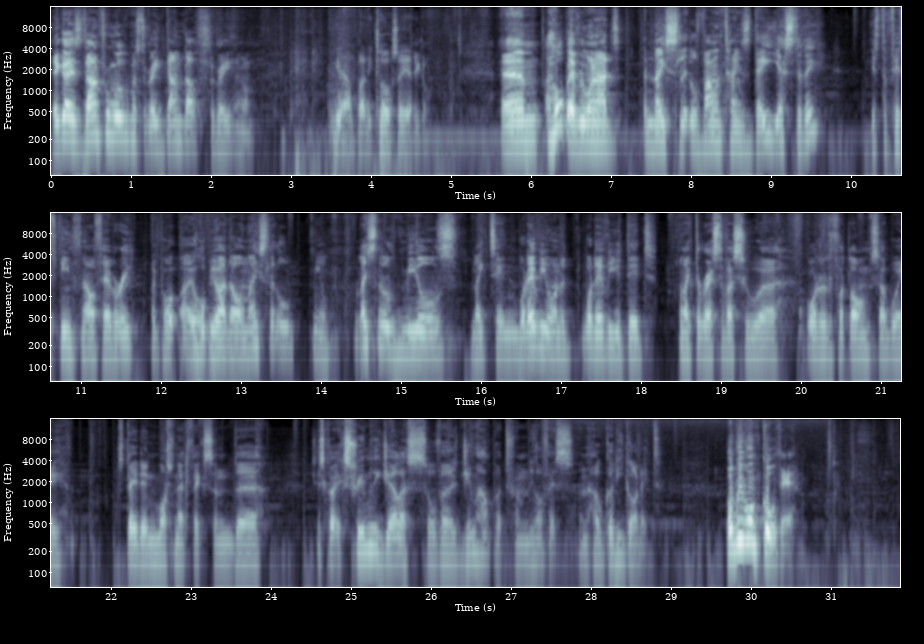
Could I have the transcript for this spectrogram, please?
Hey guys, Dan from Wilderness the Great, Dan Dalf the Great. Hang on. Get that bloody closer, yeah. There you go. Um, I hope everyone had a nice little Valentine's Day yesterday. It's the 15th now of February. I, I hope you had all nice little, you know, nice little meals, nights in, whatever you wanted, whatever you did. Unlike the rest of us who uh, ordered a footlong Subway, stayed in, watched Netflix, and uh, just got extremely jealous over Jim Halpert from The Office and how good he got it. But we won't go there.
